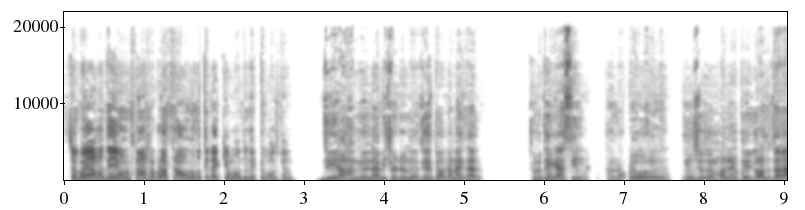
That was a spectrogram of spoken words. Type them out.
আচ্ছা ভাই আমাদের এই অনুষ্ঠান আসার পরে আপনার অনুভূতিটা কেমন যদি একটু বলতেন? জি আলহামদুলিল্লাহ বিষয়টা হলো যেহেতু অর্গানাইজার শুরু থেকে আছি তো তিনশো জন কন্টেন্ট যারা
